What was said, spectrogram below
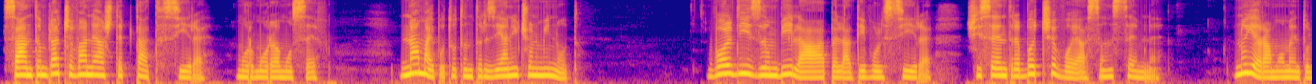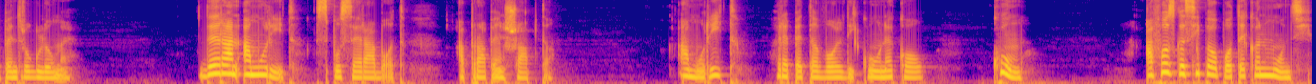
S-a întâmplat ceva neașteptat, sire, murmură Musef. N-a mai putut întârzia niciun minut. Voldi zâmbi la apelativul Sire și se întrebă ce voia să însemne. Nu era momentul pentru glume. Deran a murit, spuse Rabot, aproape în șoaptă. A murit, repetă Voldi cu un ecou. Cum? A fost găsit pe o potecă în munți,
